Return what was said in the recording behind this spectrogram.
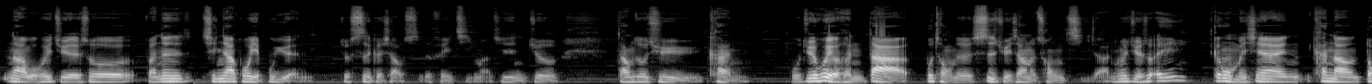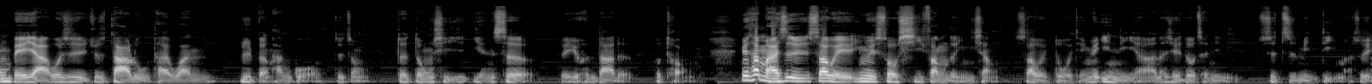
那我会觉得说，反正新加坡也不远，就四个小时的飞机嘛，其实你就当做去看，我觉得会有很大不同的视觉上的冲击啦。你会觉得说，哎、欸。跟我们现在看到东北亚或是就是大陆、台湾、日本、韩国这种的东西颜色有很大的不同，因为他们还是稍微因为受西方的影响稍微多一点，因为印尼啊那些都曾经是殖民地嘛，所以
